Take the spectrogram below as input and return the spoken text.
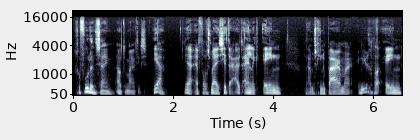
gevoelens zijn automatisch. ja, ja. En volgens mij zit er uiteindelijk één, nou misschien een paar, maar in ieder geval één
